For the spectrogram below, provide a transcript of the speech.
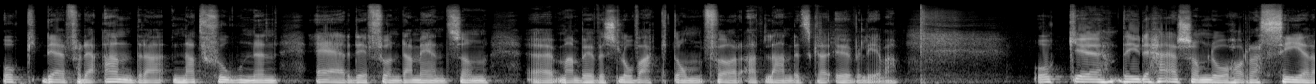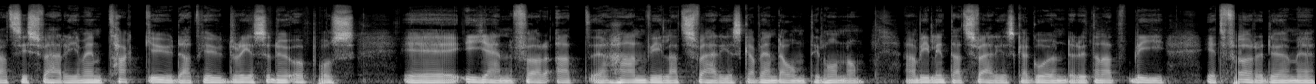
Och därför det andra nationen är det fundament som eh, man behöver slå vakt om för att landet ska överleva. Och eh, Det är ju det här som då har raserats i Sverige. Men tack Gud att Gud reser nu upp oss eh, igen för att han vill att Sverige ska vända om till honom. Han vill inte att Sverige ska gå under utan att bli ett föredöme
